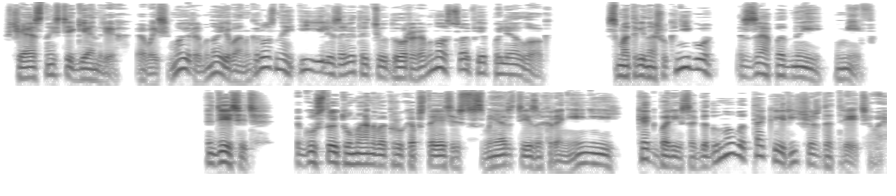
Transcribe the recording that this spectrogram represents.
В частности, Генрих VIII равно Иван Грозный и Елизавета Тюдор равно Софья Палеолог. Смотри нашу книгу «Западный миф». 10. Густой туман вокруг обстоятельств смерти и захоронений как Бориса Годунова, так и Ричарда III.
